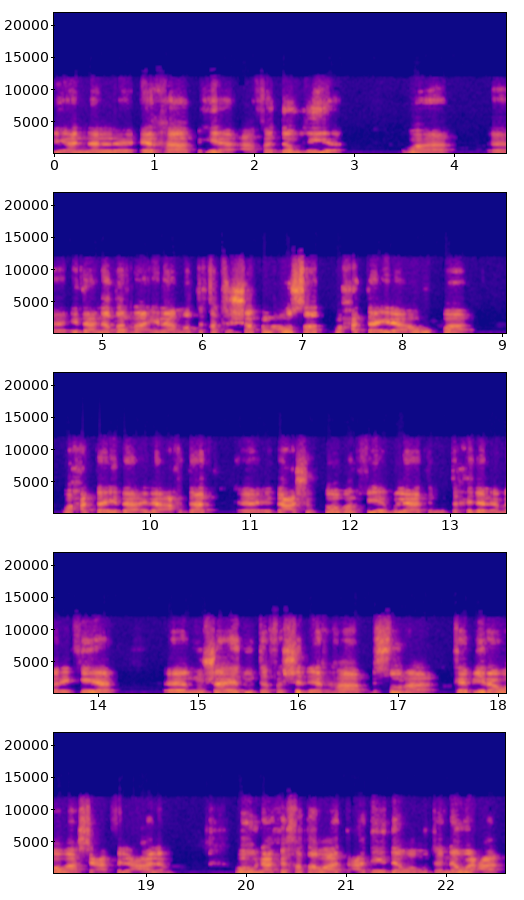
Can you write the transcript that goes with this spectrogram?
بان الارهاب هي افه دوليه واذا نظرنا الى منطقه الشرق الاوسط وحتى الى اوروبا وحتى اذا الى احداث 11 أكتوبر في الولايات المتحدة الأمريكية نشاهد تفشي الإرهاب بصورة كبيرة وواسعة في العالم. وهناك خطوات عديدة ومتنوعة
